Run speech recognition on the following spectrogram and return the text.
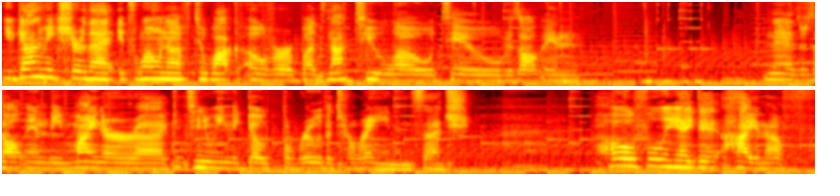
you gotta make sure that it's low enough to walk over, but it's not too low to result in... result in the miner uh, continuing to go through the terrain and such. Hopefully I did high enough.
